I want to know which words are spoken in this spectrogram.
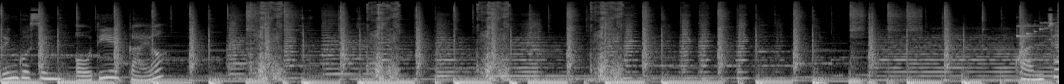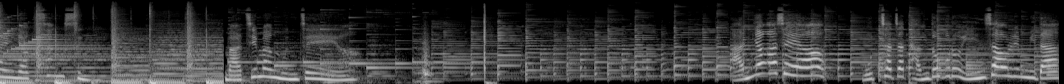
다른 곳은 어디일까요? 관찰력 상승. 마지막 문제예요. 안녕하세요. 못 찾아 단독으로 인사 올립니다.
